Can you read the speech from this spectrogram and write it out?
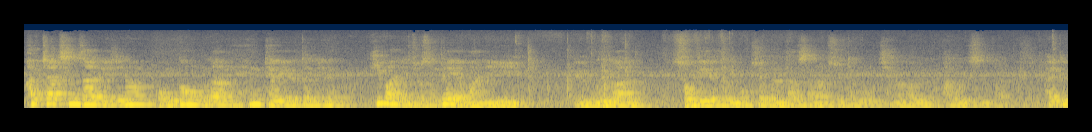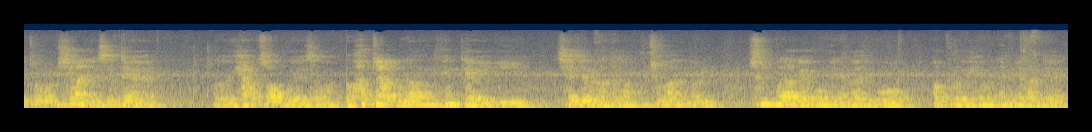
합작선사 내지는 공동운항 행태의 어떤 이런 기반이 조성돼야만이 예, 우리가 소비의 어떤 목적을 달성할 수 있다고 생각하고 있습니다. 하여튼 조금 시간이 있을 때 어, 향수하고에서 합작 운항 형태의 이 체제를 갖다가 구축하는 걸 충분하게 고민해가지고 앞으로 협력할 때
